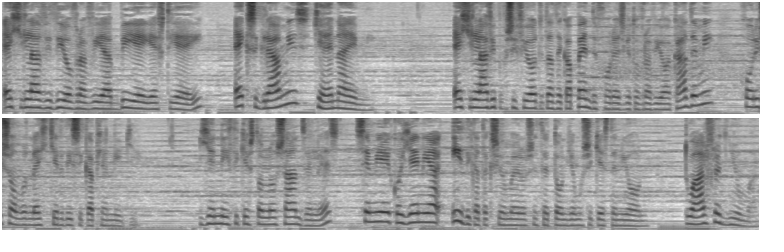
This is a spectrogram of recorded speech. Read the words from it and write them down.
Έχει λάβει δύο βραβεία BAFTA, 6 Grammys και ένα Emmy. Έχει λάβει υποψηφιότητα 15 φορές για το βραβείο Academy, χωρίς όμως να έχει κερδίσει κάποια νίκη. Γεννήθηκε στο Λος Άντζελες σε μια οικογένεια ήδη καταξιωμένων συνθετών για μουσικές ταινιών, του Alfred Newman.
